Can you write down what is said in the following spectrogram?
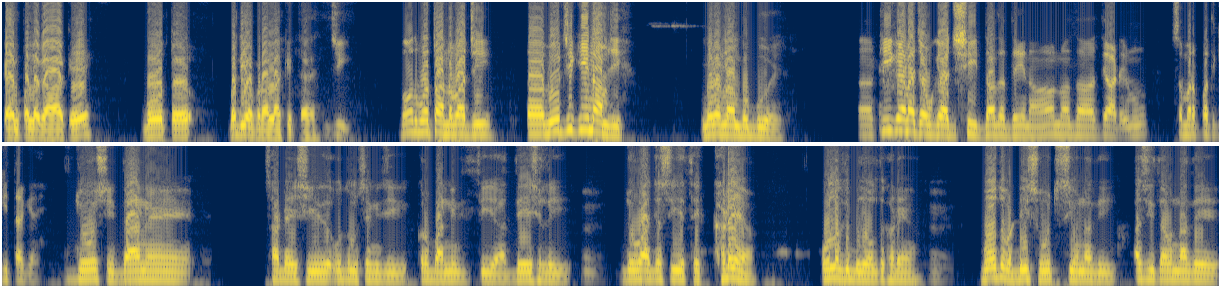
ਕੈਂਪ ਲਗਾ ਕੇ ਬਹੁਤ ਵਧੀਆ ਉਪਰਾਲਾ ਕੀਤਾ ਹੈ। ਜੀ। ਬਹੁਤ ਬਹੁਤ ਧੰਨਵਾਦ ਜੀ। ਵੀਰ ਜੀ ਕੀ ਨਾਮ ਜੀ? ਮੇਰਾ ਨਾਮ ਬੱਬੂ ਹੈ। ਕੀ ਕਹਿਣਾ ਚਾਹੋਗੇ? ਅੱਜ ਸ਼ਹੀਦਾਂ ਦਾ ਦਿਨ ਆ ਉਹਨਾਂ ਦਾ ਦਿਹਾੜੇ ਨੂੰ ਸਮਰਪਿਤ ਕੀਤਾ ਗਿਆ ਹੈ। ਜੋ ਸ਼ਹੀਦਾਂ ਨੇ ਸਾਡੇ ਸ਼ਹੀਦ ਉਦਮ ਸਿੰਘ ਜੀ ਕੁਰਬਾਨੀ ਦਿੱਤੀ ਆ ਦੇਸ਼ ਲਈ ਜੋ ਅੱਜ ਅਸੀਂ ਇੱਥੇ ਖੜੇ ਆ ਉਹਨਾਂ ਦੀ ਬਦੌਲਤ ਖੜੇ ਆ ਬਹੁਤ ਵੱਡੀ ਸੋਚ ਸੀ ਉਹਨਾਂ ਦੀ। ਅਸੀਂ ਤਾਂ ਉਹਨਾਂ ਦੇ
